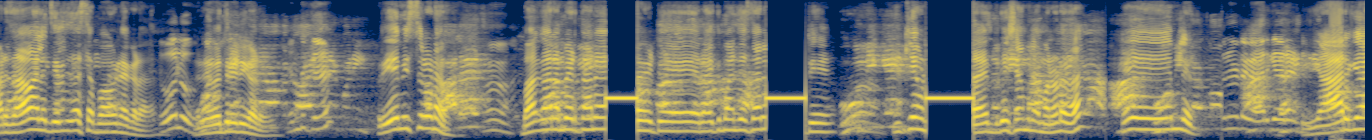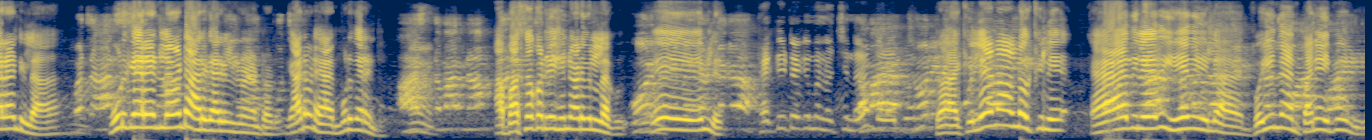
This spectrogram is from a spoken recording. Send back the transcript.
ఆడు కావాలి తెలిసి చేస్తే బాగుండే అక్కడ. రేవంత్ రెడ్డి గారు ప్రేమిస్తున్నాడు. బంగారం పెడతానే రైతు బంద్ చేస్తానే. ఇంకేం దేశంలో మన ఉండదా? ఏం లేదు. ఆరు గ్యారంటీలా? మూడు గ్యారెంటీలు అంటే ఆరు గ్యారెంటీలు అంటాడు. ఏడవడే మూడు గ్యారెంటీ. ఆ బస్సు ఒకటి చేసిండు అడవిలకు. ఏం లేదు. టక్కి టక్కి మన వచ్చిందా? ప్రభుత్వం? కిలే నాలుగు కిలే ఏది లేదు ఏది ఇలా పోయింది పని అయిపోయింది.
